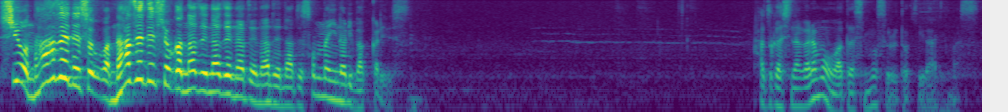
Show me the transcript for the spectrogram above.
主よなぜでしょうか？なぜでしょうか？なぜなぜなぜなぜなぜ？そんな祈りばっかりです。恥ずかしながらも私もする時があります。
